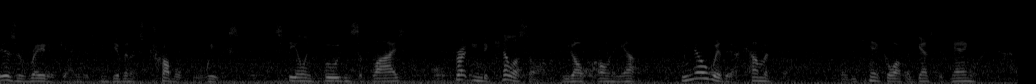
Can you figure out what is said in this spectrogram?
There's a raider gang that's been giving us trouble for weeks. Stealing food and supplies, threatening to kill us all if we don't pony up. We know where they're coming from, but we can't go up against a gang like that.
